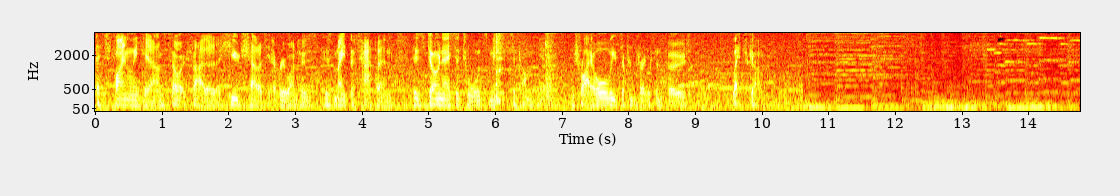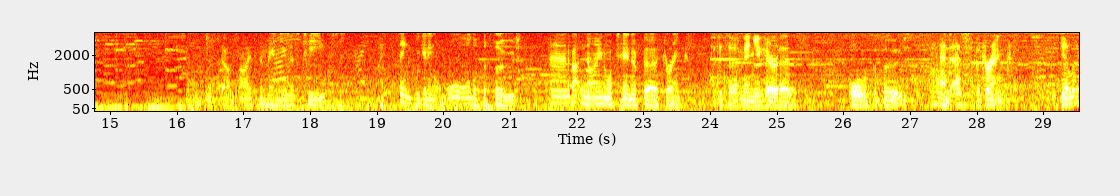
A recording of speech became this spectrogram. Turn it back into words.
It's finally here. I'm so excited. A huge shout out to everyone who's who's made this happen, who's donated towards me to come here and try all these different drinks and food. Let's go. The menu is teased. I think we're getting all of the food and about nine or ten of the drinks. The dessert menu, here it is. All of the food. And as for the drinks, Diluc,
